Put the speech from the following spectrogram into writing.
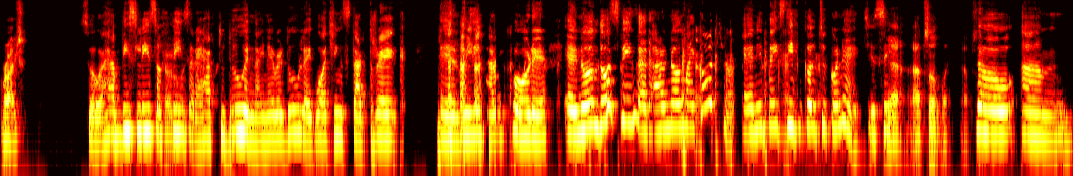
Right. So I have this list of totally. things that I have to do and I never do, like watching Star Trek and reading Harry Potter and all those things that are not my culture. And it makes difficult to connect, you see? Yeah, absolutely. absolutely. So um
